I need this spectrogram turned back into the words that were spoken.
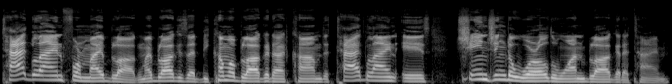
tagline for my blog, my blog is at becomeablogger.com. The tagline is changing the world one blog at a time.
